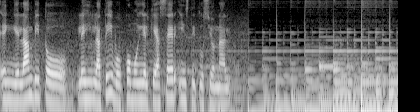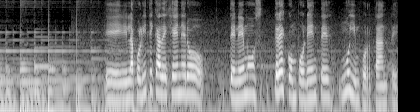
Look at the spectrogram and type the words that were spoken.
en el ámbito legislativo como en el quehacer institucional. Eh, en la política de género tenemos tres componentes muy importantes.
